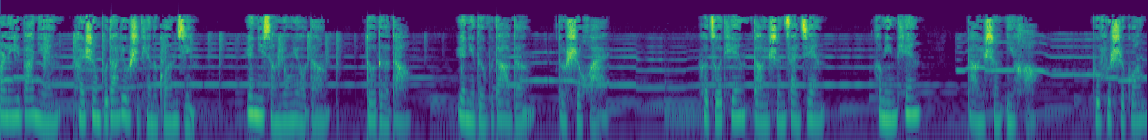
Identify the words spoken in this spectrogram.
二零一八年还剩不到六十天的光景，愿你想拥有的都得到，愿你得不到的都释怀。和昨天道一声再见，和明天道一声你好，不负时光，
